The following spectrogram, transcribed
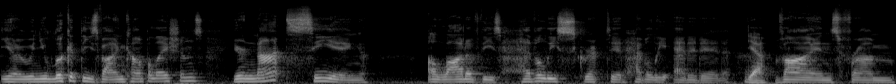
You know, when you look at these vine compilations, you're not seeing a lot of these heavily scripted, heavily edited Yeah. vines from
